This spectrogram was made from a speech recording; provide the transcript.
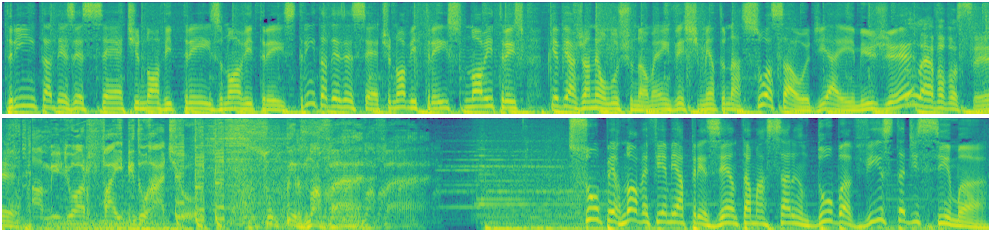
3017 9393. 3017 9393. Porque viajar não é um luxo, não. É investimento na sua saúde. E a MG. Leva você. A melhor vibe do rádio. Supernova. Supernova FM apresenta Massaranduba Vista de Cima.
